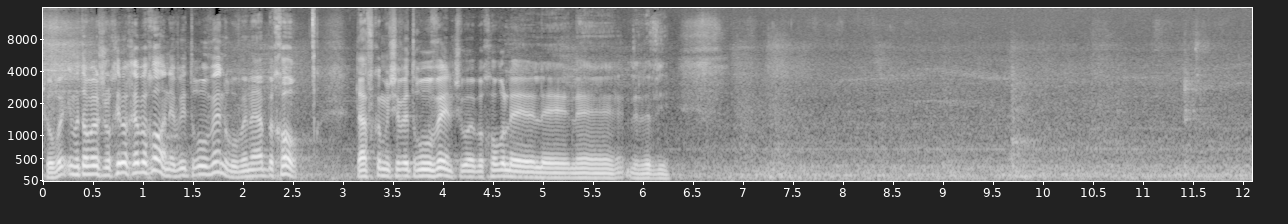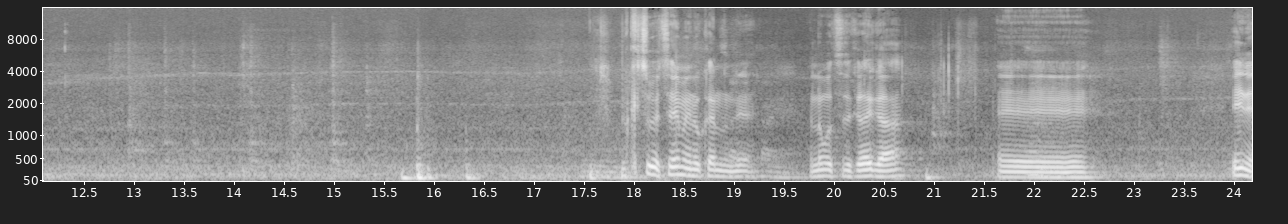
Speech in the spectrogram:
שאומר- אם אתה אומר שהולכים אחרי בכור, אני אביא את ראובן, ראובן היה בכור. דווקא משבט ראובן, שהוא הבכור ללוי. בקיצור, יוצא ממנו כאן, אני- לא מוצא את זה כרגע. אה, הנה,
